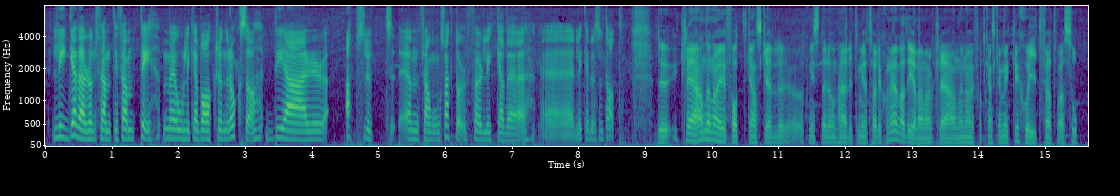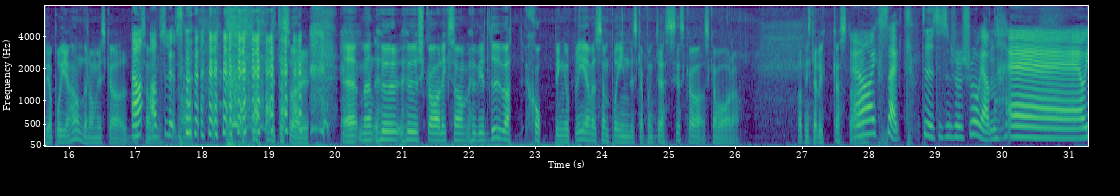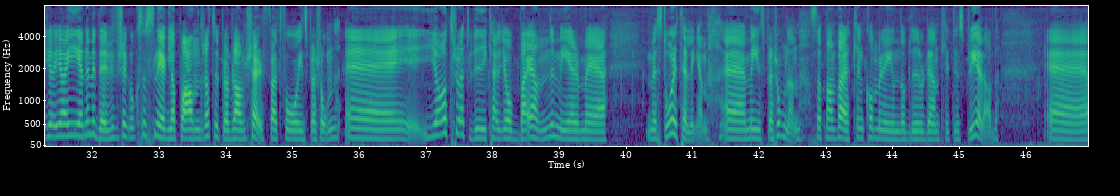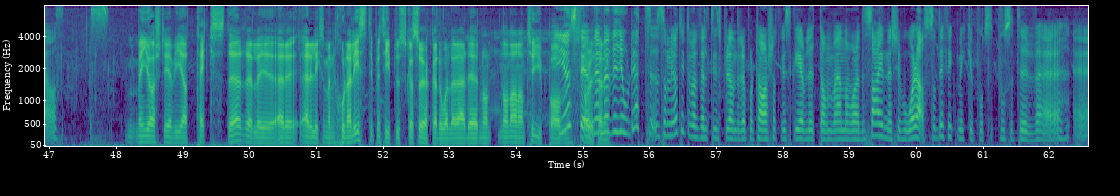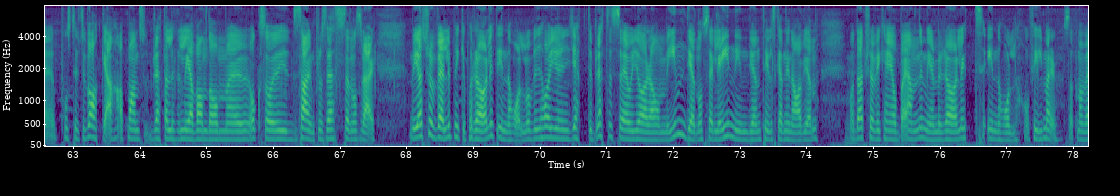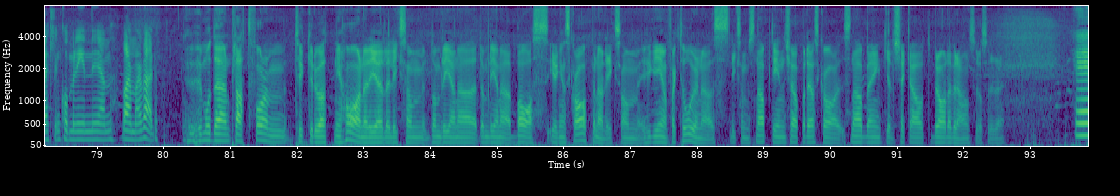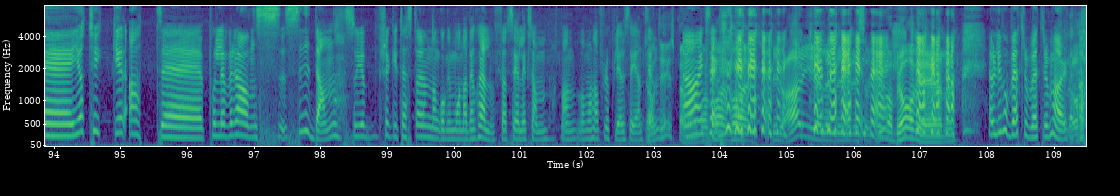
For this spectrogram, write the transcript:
ligga där runt 50-50 med olika bakgrunder också, det är absolut en framgångsfaktor för lyckade, eh, lyckade resultat. Du, klähandeln har ju fått ganska, åtminstone de här lite mer traditionella delarna av klähandeln har ju fått ganska mycket skit för att vara sopiga på e-handeln om vi ska... Liksom, ja, absolut. Ja. lite så är det. Eh, men hur, hur ska liksom, hur vill du att shoppingupplevelsen på indiska.se ska, ska vara? För att ni ska lyckas? Då? Ja exakt, 10 000 frågan. Eh, och jag, jag, är enig med dig, vi försöker också snegla på andra typer av branscher för att få inspiration. Eh, jag tror att vi kan jobba ännu mer med med storytellingen, eh, med inspirationen så att man verkligen kommer in och blir ordentligt inspirerad. Eh, och men görs det via texter eller är det, är det liksom en journalist i princip du ska söka då eller är det någon, någon annan typ av Just det, Nej, men vi gjorde ett som jag tyckte var ett väldigt inspirerande reportage att vi skrev lite om en av våra designers i våras så det fick mycket pos positiv, eh, eh, positiv tillbaka. Att man berättar lite levande om eh, också i designprocessen och sådär. Men jag tror väldigt mycket på rörligt innehåll och vi har ju en jätteberättelse att göra om Indien och sälja in Indien till Skandinavien. Mm. Och där tror jag vi kan jobba ännu mer med rörligt innehåll och filmer så att man verkligen kommer in i en varmare värld. Hur modern plattform tycker du att ni har när det gäller liksom de, rena, de rena basegenskaperna, liksom hygienfaktorerna? Liksom snabbt in, köpa det jag ska, snabb, enkel checkout, bra leveranser och så vidare. Eh, jag tycker att eh, på leveranssidan, så jag försöker testa den någon gång i månaden själv för att se liksom man, vad man har för upplevelse egentligen. Ja det är ju spännande. Ja, exakt. Var, var, blir du arg eller blir det så, gud vad bra vi är eller? Jag blir på bättre och bättre humör.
